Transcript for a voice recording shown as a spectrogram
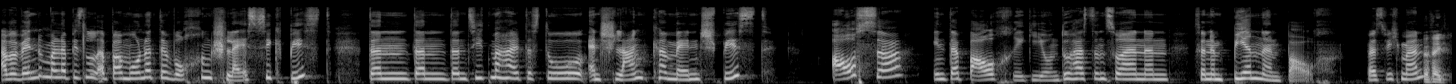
Aber wenn du mal ein bisschen, ein paar Monate, Wochen schleißig bist, dann, dann, dann sieht man halt, dass du ein schlanker Mensch bist, außer in der Bauchregion. Du hast dann so einen, so einen Birnenbauch. Weißt du, wie ich meine? Perfekt.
